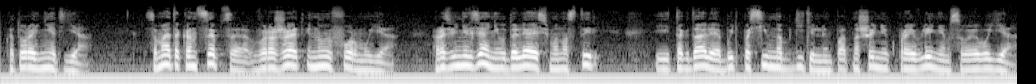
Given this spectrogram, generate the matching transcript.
в которой нет «я». Сама эта концепция выражает иную форму «я». Разве нельзя, не удаляясь в монастырь и так далее, быть пассивно бдительным по отношению к проявлениям своего «я»?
